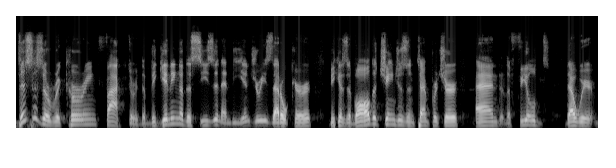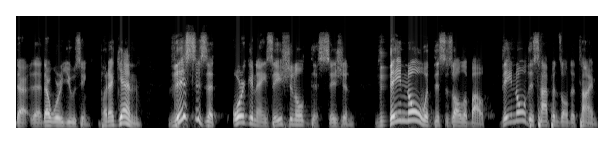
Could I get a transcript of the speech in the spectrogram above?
this is a recurring factor, the beginning of the season and the injuries that occur because of all the changes in temperature and the fields that we're that, that we're using. But again, this is an organizational decision. They know what this is all about. They know this happens all the time.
